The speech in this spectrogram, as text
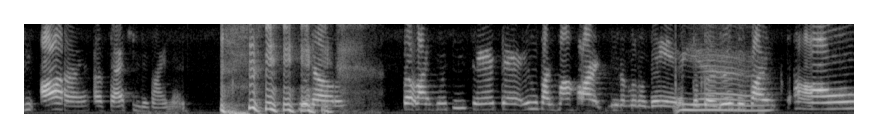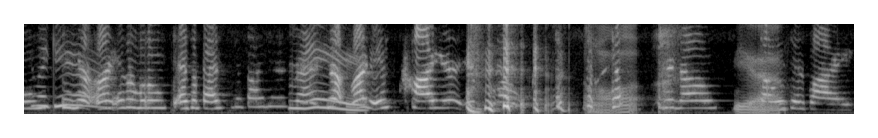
You are a fashion designer." you know. But like when she said that, it was like my heart did a little dance yeah. because it was just like, oh, like yeah, your aunt is a little as a fashion designer, right? Your aunt is tired, you know. Yeah. So it's just like,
